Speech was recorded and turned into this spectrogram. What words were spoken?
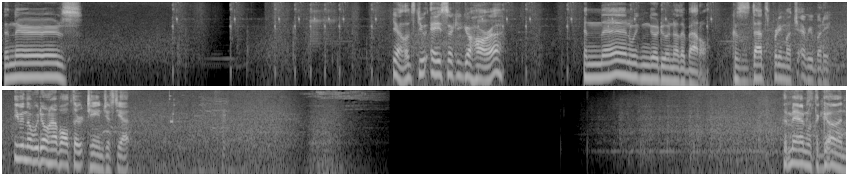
Then there's Yeah, let's do Ei Sekigahara. And then we can go do another battle. Because that's pretty much everybody. Even though we don't have all 13 just yet. The man with the Looks like I gun.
